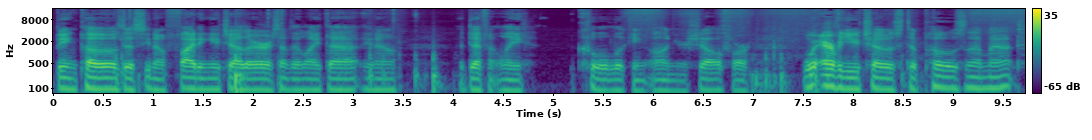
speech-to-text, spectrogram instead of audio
being posed as, you know, fighting each other or something like that, you know. Definitely cool looking on your shelf or wherever you chose to pose them at.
